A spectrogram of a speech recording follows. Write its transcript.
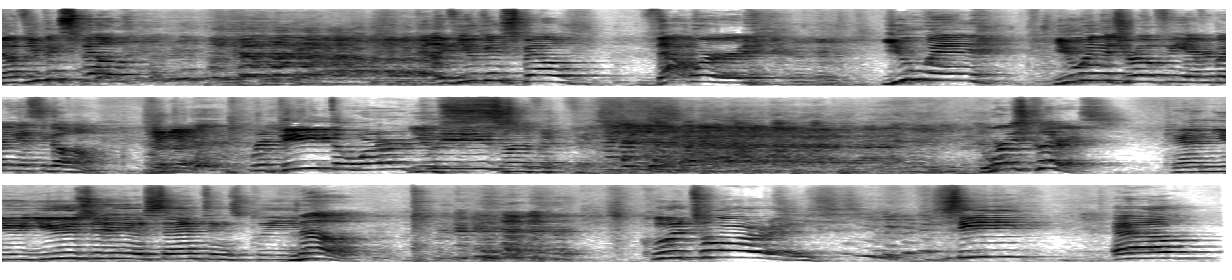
Now, if you can spell, if you can spell that word, you win, you win the trophy, everybody gets to go home. Repeat the word, You please. son of a The word is clitoris. Can you use it in a sentence, please? No. Clitoris. C L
